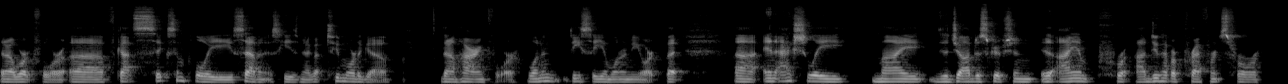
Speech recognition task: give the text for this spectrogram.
that I work for. Uh, I've got six employees, seven, excuse me. I've got two more to go that I'm hiring for, one in DC and one in New York. But uh, and actually, my the job description, uh, I am pre- I do have a preference for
